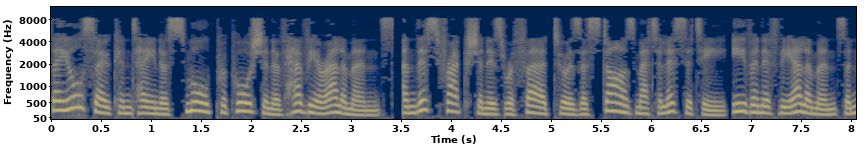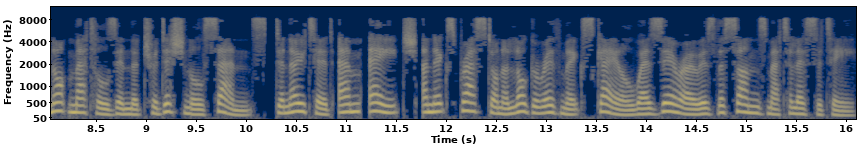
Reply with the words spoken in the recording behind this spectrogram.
They also contain a small proportion of heavier elements, and this fraction is referred to as a star's metallicity even if the elements are not metals in the traditional sense, denoted m, h and expressed on a logarithmic scale where zero is the Sun's metallicity.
